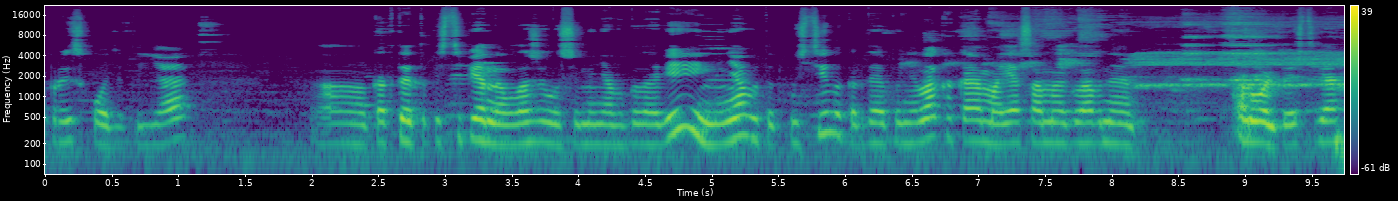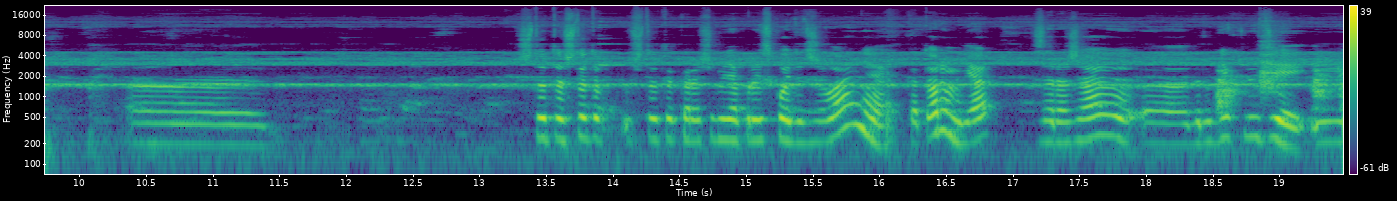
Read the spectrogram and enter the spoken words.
происходит. И я как-то это постепенно уложилось у меня в голове, и меня вот отпустило, когда я поняла, какая моя самая главная роль. То есть я а, что-то, что-то, что-то, короче, у меня происходит желание, которым я заражаю э, других людей. И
